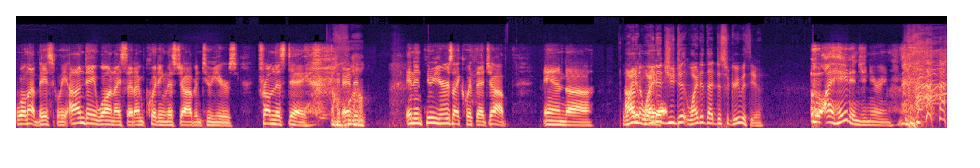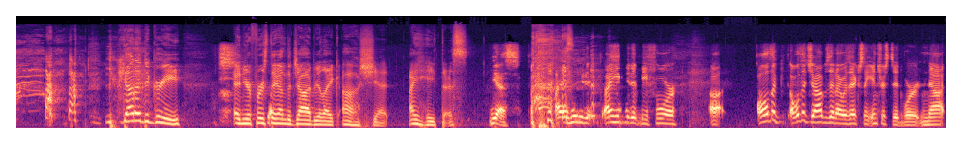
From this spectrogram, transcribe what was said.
well, not basically, on day one, I said I'm quitting this job in two years from this day, Oh, and, wow. in, and in two years, I quit that job, and uh, Why, did, why did you? Di- why did that disagree with you? Oh, I hate engineering. You got a degree, and your first day on the job, you're like, oh shit, I hate this. Yes, I hated it. I hated it before. Uh, all the all the jobs that I was actually interested were not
